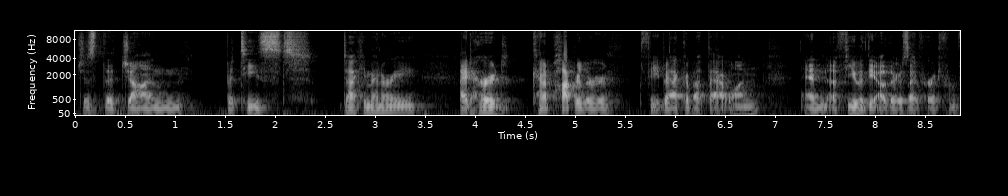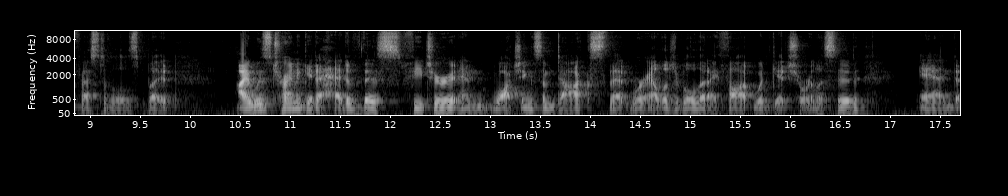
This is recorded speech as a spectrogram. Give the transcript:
which is the Jon Batiste documentary, I'd heard kind of popular feedback about that one, and a few of the others I've heard from festivals, but I was trying to get ahead of this feature and watching some docs that were eligible that I thought would get shortlisted, and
